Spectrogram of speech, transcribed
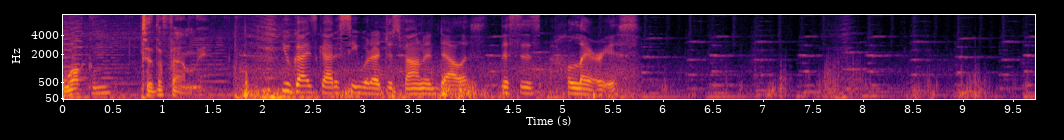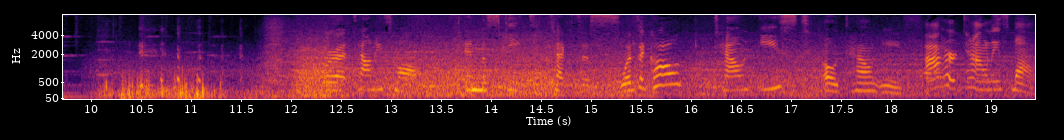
Welcome to the family. You guys got to see what I just found in Dallas. This is hilarious. We're at Town East Mall in Mesquite, Texas. What's it called? Town East. Oh, Town East. I heard Town East Mall.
